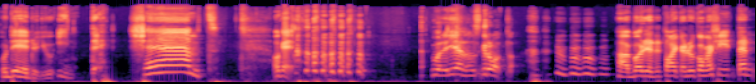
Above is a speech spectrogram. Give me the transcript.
Och det är du ju inte. Skämt! Okej. Okay. Började genast gråta. Här började Taika, nu kommer skiten,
